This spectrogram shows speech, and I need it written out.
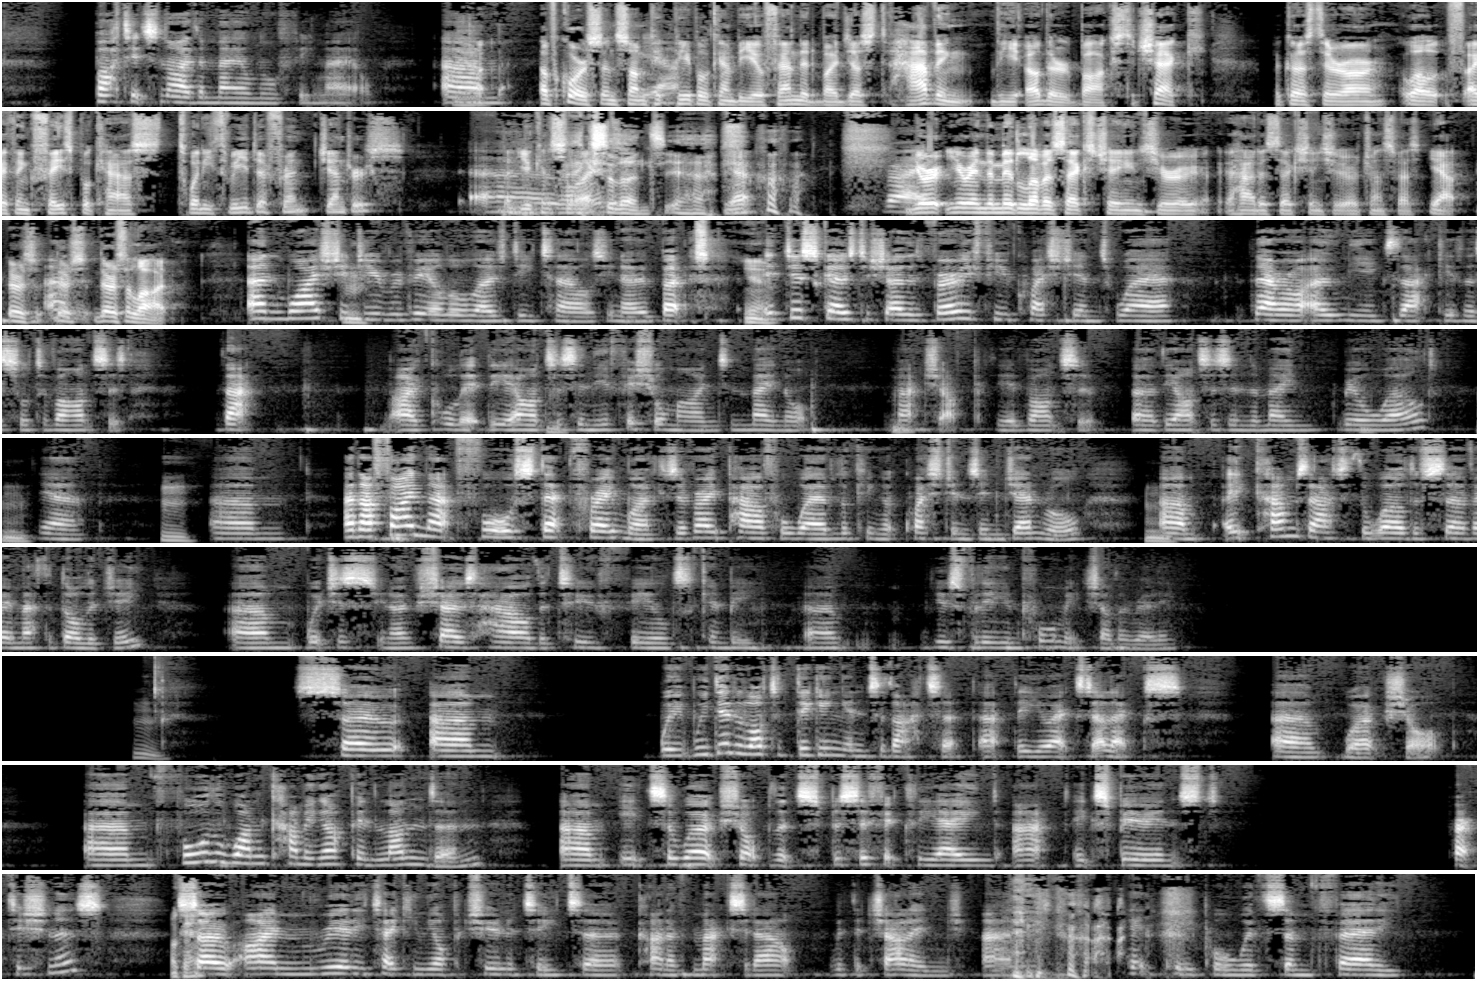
but it's neither male nor female. Um, Of course, and some pe- people can be offended by just having the other box to check because there are, well, f- I think Facebook has 23 different genders that you can select. Excellent. Yeah. Yeah. right. You're you're in the middle of a sex change, you're had a sex change, you're a transvestite. Yeah, there's there's there's a lot. And why should you reveal all those details? You know, but Yeah. it just goes to show there's very few questions where there are only exactly the sort of answers that I call it the answers in the official mind and may not match up the advance uh, the answers in the main real world. Yeah. Um, and I find that four step framework is a very powerful way of looking at questions in general. Um, it comes out of the world of survey methodology, um, which is you know shows how the two fields can be um, usefully inform each other really. So um, we we did a lot of digging into that at, at the UXLX um, workshop. Um, for the one coming up in London, um, it's a workshop that's specifically aimed at experienced practitioners. Okay. So I'm really taking the opportunity to kind of max it out with the challenge and hit people with some fairly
